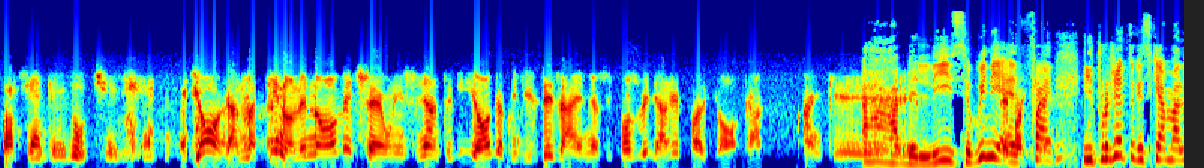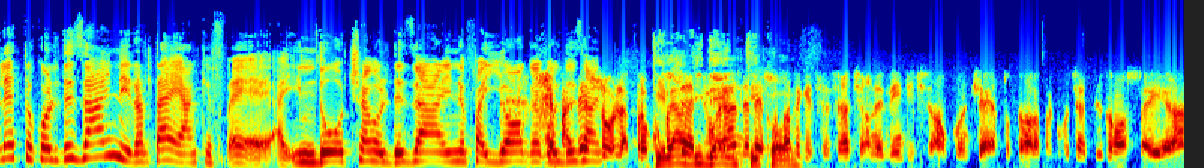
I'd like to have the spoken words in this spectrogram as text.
farsi anche le docce. Yoga, al mattino alle 9 c'è un insegnante di yoga, quindi il designer si può svegliare e fa yoga. Anche... Ah, bellissimo. Quindi eh, è- perché- fai- il progetto che si chiama Letto col design in realtà è anche è in doccia col design, fai yoga Sì, col ma design. adesso la preoccupazione più grande adesso, a parte che stasera c'erano eventi, ci sarà un concerto, però la preoccupazione più grossa era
